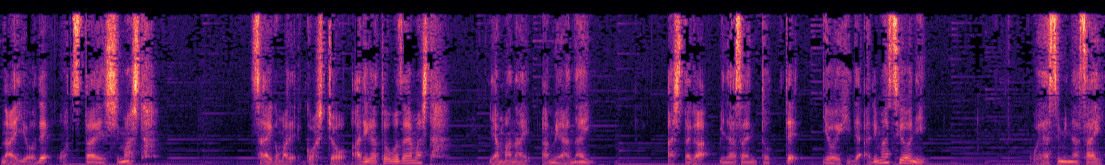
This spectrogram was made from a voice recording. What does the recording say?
内容でお伝えしました。最後までご視聴ありがとうございました。やまない雨はない。明日が皆さんにとって良い日でありますように。おやすみなさい。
